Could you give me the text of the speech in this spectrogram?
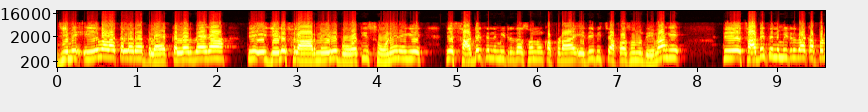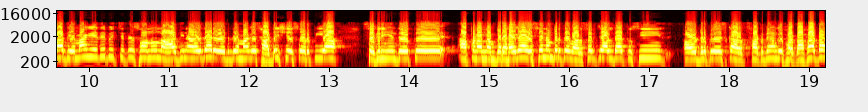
ਜਿਵੇਂ ਇਹ ਵਾਲਾ ਕਲਰ ਹੈ ਬਲੈਕ ਕਲਰ ਦਾ ਹੈਗਾ, ਤੇ ਇਹ ਜਿਹੜੇ ਫਲਾਰ ਨੇ ਇਹਦੇ ਬਹੁਤ ਹੀ ਸੋਹਣੇ ਨੇਗੇ। ਤੇ 3.5 ਮੀਟਰ ਦਾ ਤੁਹਾਨੂੰ ਕੱਪੜਾ ਇਹਦੇ ਵਿੱਚ ਆਪਾਂ ਤੁਹਾਨੂੰ ਦੇਵਾਂਗੇ। ਤੇ 3.5 ਮੀਟਰ ਦਾ ਕੱਪੜਾ ਦੇਵਾਂਗੇ ਇਹਦੇ ਵਿੱਚ ਤੇ ਤੁਹਾਨੂੰ ਨਾਲ ਦੀ ਨਾਲ ਇਹਦਾ ਰੇਟ ਦੇਵਾਂਗੇ 650 ਰੁਪਿਆ ਸਕਰੀਨ ਦੇ ਉੱਤੇ ਆਪਣਾ ਨੰਬਰ ਹੈਗਾ, ਇਸੇ ਨੰਬਰ ਤੇ WhatsApp ਚੱਲਦਾ, ਤੁਸੀਂ ਆਰਡਰ ਪਲੇਸ ਕਰ ਸਕਦੇ ਹੋਗੇ ਫਟਾਫਟ।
